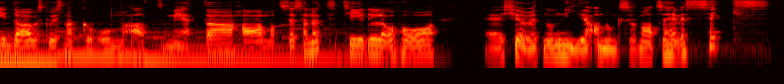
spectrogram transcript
I dag skal vi snakke om at Meta har måttet se seg nødt til å eh, kjøre ut noen nye annonseformat. Så hele seks,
